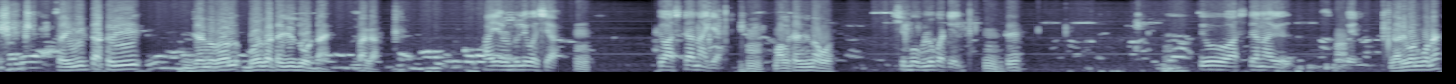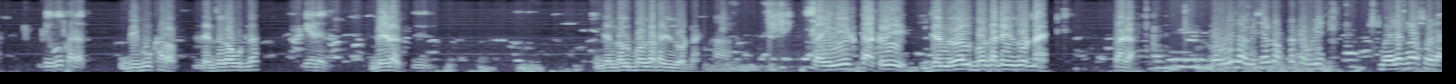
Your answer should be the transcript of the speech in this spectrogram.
सैनिक टाकळी जनरल ब गटाची जोडणं आहे सांगा. हा एरंडोली वशा हम्म. तो आष्टा नाग्या. हम्म. मालकांची नावं? शे बबलू पाटील. हम्म. ते? तो आष्टा नाग्या. हा. गाडीवान कोण आहे? दिगू खरात. दिगू खराब त्यांचं गाव कुठलं? बेडच बेडक. जनरल ब गटाची जोडणं आहे हा. सैनिक टाकळी जनरल ब गटाची जोडणं आहे सांगा ढवळीचा विशाल डॉक्टर ढवळी महिलाचं नाव सोन्या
